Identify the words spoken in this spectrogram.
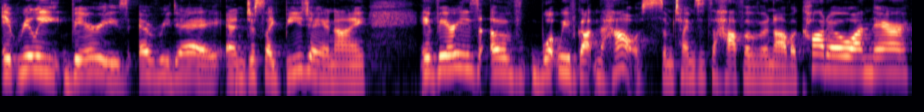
It really varies every day. And just like Beej and I, it varies of what we've got in the house. Sometimes it's a half of an avocado on there.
